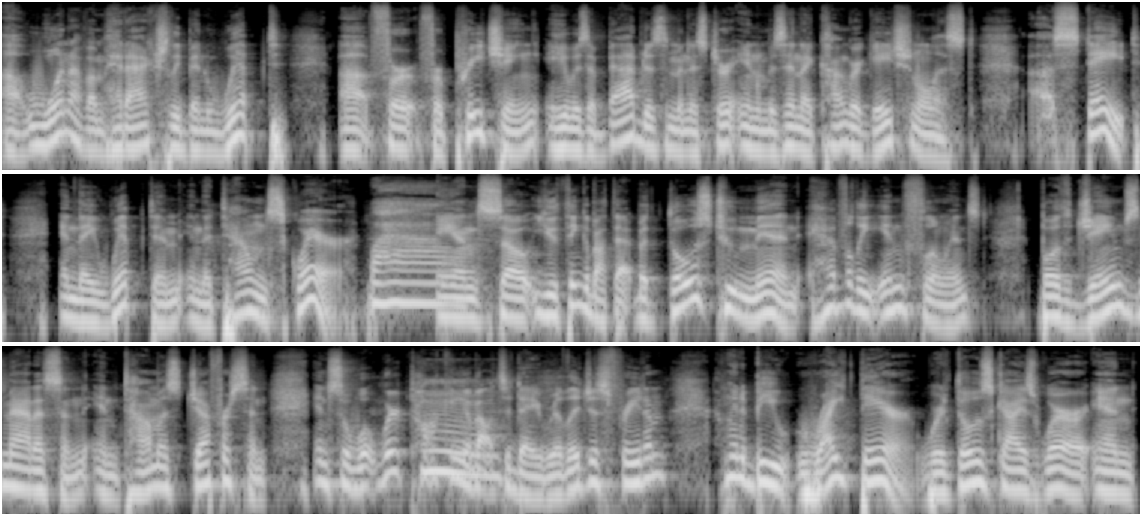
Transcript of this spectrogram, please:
uh, one of them had actually been whipped uh, for for preaching. He was a Baptist minister and was in a Congregationalist uh, state, and they whipped him in the town square. Wow. And so you think about that. But those two men heavily influenced both James Madison and Thomas Jefferson. And so what we're talking about today, religious freedom, I'm going to be right there where those guys were. And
